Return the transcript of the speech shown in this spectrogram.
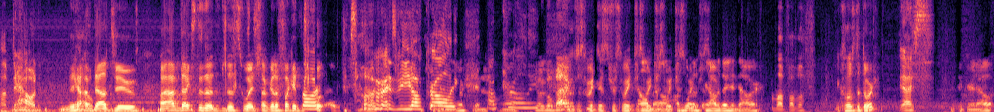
I'm down. Yeah, I'm down too. I, I'm next to the the switch. I'm gonna fucking. So- So it reminds me, I'm crawling. I'm crawling. you crawling. wanna go back? No, just wait, just just wait, just Hell wait, no. just wait, I'm just going wait. to Just... the observation tower. I'm up. I'm up. You close the door? Yes. to Figure it out.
